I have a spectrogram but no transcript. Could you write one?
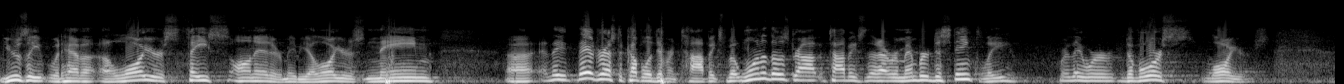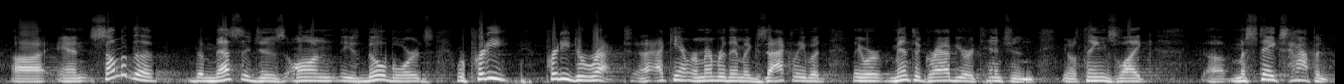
usually would have a, a lawyer's face on it or maybe a lawyer's name. Uh, and they, they addressed a couple of different topics, but one of those topics that I remember distinctly where they were divorce lawyers. Uh, and some of the the messages on these billboards were pretty, pretty direct. I can't remember them exactly, but they were meant to grab your attention. You know, things like uh, mistakes happen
